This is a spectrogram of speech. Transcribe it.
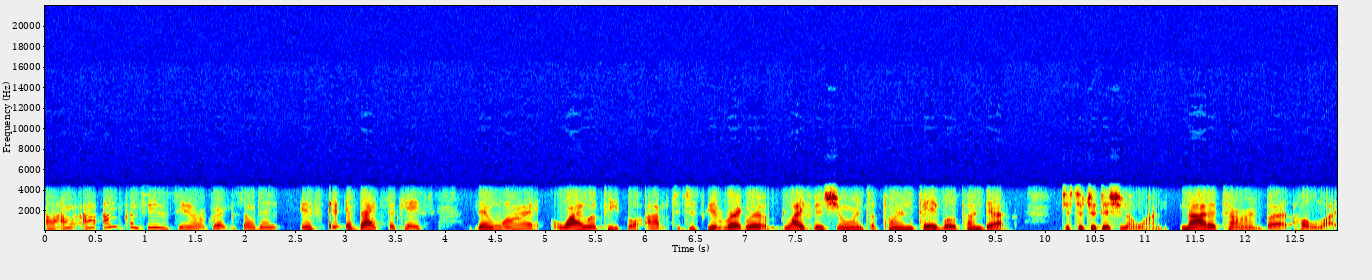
I, I'm confused here, Greg. So then, if if that's the case, then why why would people opt to just get regular life insurance upon payable upon death, just a traditional one, not a term but whole life?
